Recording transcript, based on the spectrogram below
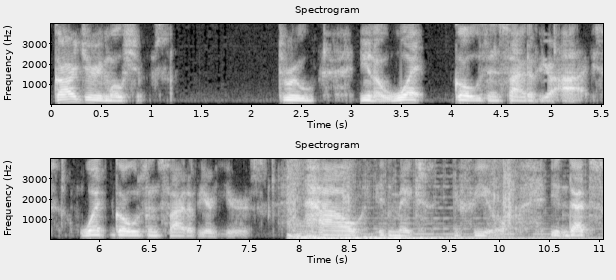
guard your emotions through, you know, what goes inside of your eyes, what goes inside of your ears, how it makes you feel. And that's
